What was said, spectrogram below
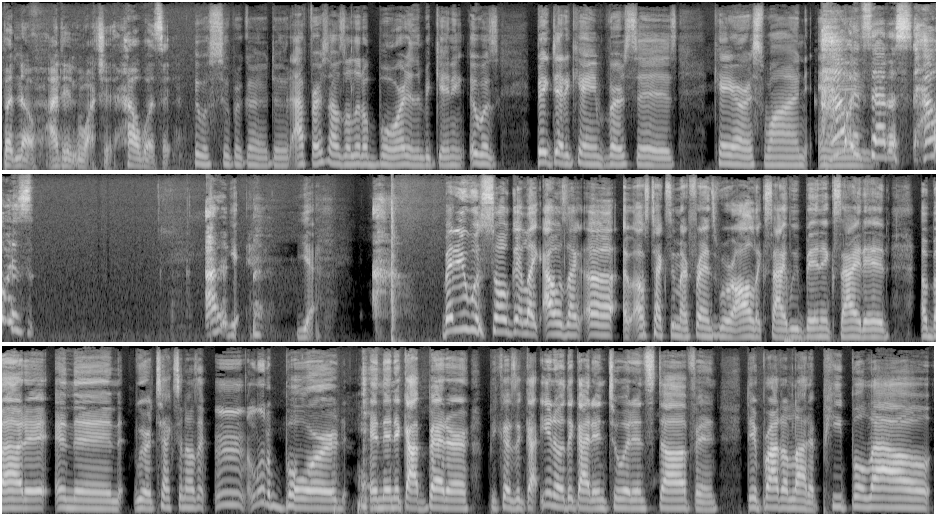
But no i didn't watch it. How was it? It was super good, dude. At first, I was a little bored in the beginning. It was Big Daddy Kane versus KRS One. And how is that a how is I did, Yeah. But it was so good. Like I was like, uh, I was texting my friends. We were all excited. We've been excited about it, and then we were texting. I was like, mm, a little bored, and then it got better because it got, you know, they got into it and stuff, and they brought a lot of people out,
